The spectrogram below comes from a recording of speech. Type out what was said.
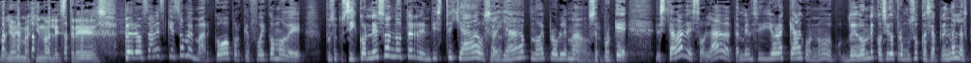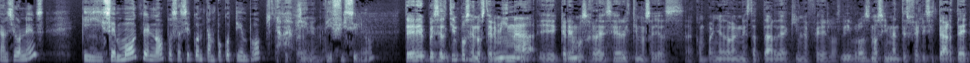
No, ya me imagino el estrés. Pero sabes que eso me marcó porque fue como de, pues si con eso no te rendiste ya, o sea, ya no hay problema, o sea, porque estaba desolada también, así, ¿y ahora qué hago, no? ¿De dónde consigo otro músico que se aprenda las canciones y se monte, no? Pues así con tan poco tiempo, estaba bien, difícil, ¿no? Tere, pues el tiempo se nos termina. Eh, queremos agradecer el que nos hayas acompañado en esta tarde aquí en la Fe de los Libros, no sin antes felicitarte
